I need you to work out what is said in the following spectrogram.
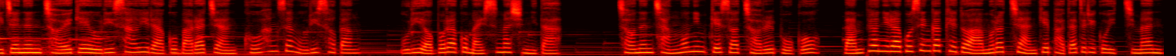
이제는 저에게 우리 사위라고 말하지 않고 항상 우리 서방, 우리 여보라고 말씀하십니다. 저는 장모님께서 저를 보고 남편이라고 생각해도 아무렇지 않게 받아들이고 있지만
